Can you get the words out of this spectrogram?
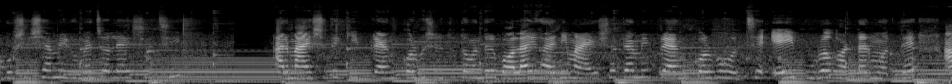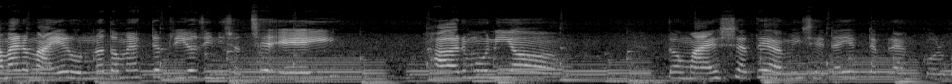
অবশেষে আমি রুমে চলে এসেছি। আর মায়ের সাথে কি প্র্যাঙ্ক করব সেটা তো তোমাদের বলাই হয়নি। মায়ের সাথে আমি প্র্যাঙ্ক করব হচ্ছে এই পুরো ঘরটার মধ্যে। আমার মায়ের অন্যতম একটা প্রিয় জিনিস হচ্ছে এই হারমোনিয়াম। তো মায়ের সাথে আমি সেটাই একটা প্র্যাঙ্ক করব।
